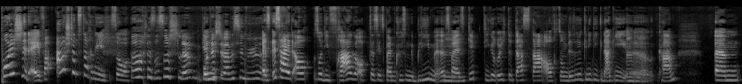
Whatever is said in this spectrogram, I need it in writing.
Bullshit, ey, verarscht uns doch nicht. So. Ach, das ist so schlimm. Gebt euch mal ein bisschen Mühe. Es ist halt auch so die Frage, ob das jetzt beim Küssen geblieben ist, weil es gibt die Gerüchte, dass da auch so ein bisschen knicki-knacki äh, kam. Ähm,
